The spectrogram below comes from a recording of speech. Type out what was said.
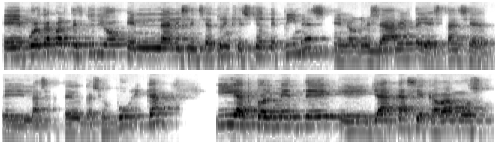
Eh, por otra parte, estudio en la licenciatura en gestión de pymes en la Universidad Abierta y a Distancia de la Secretaría de Educación Pública y actualmente eh, ya casi acabamos,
